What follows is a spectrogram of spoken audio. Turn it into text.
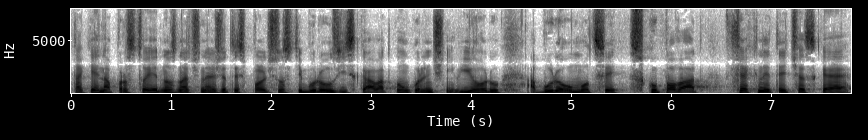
tak je naprosto jednoznačné, že ty společnosti budou získávat konkurenční výhodu a budou moci skupovat všechny ty české,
